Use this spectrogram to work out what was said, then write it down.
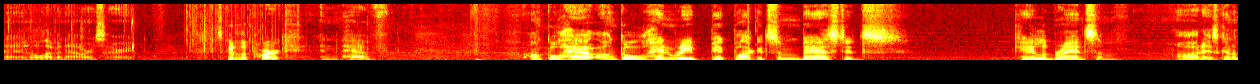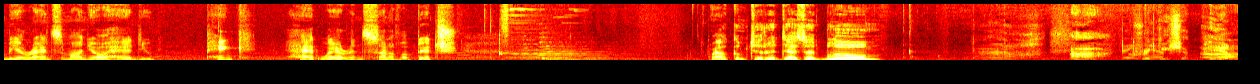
uh, in 11 hours. Alright. Let's go to the park and have Uncle ha Uncle Henry pickpocket some bastards. Caleb Ransom. Oh, there's gonna be a ransom on your head, you pink hat-wearing son of a bitch. Welcome to the Desert Bloom. Ah. Prickish him. Oh.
